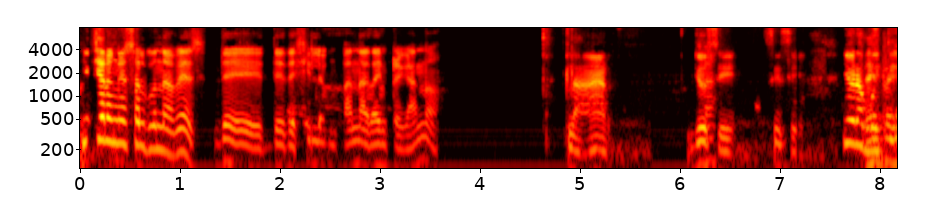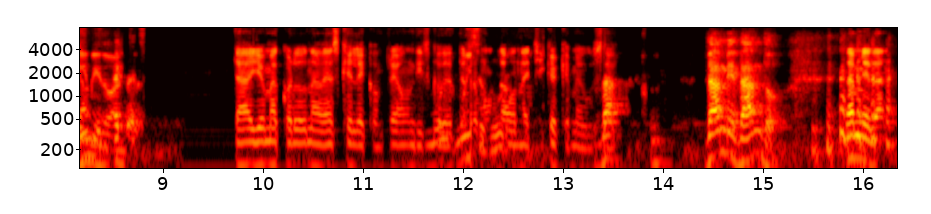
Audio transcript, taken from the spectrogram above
¿hicieron eso alguna vez? De, de decirle a un pana, da entregando. claro, yo Ah. sí, sí, sí. Yo era muy tímido antes. Ya, yo me acuerdo una vez que le compré un disco Muy- de terremoto a una chica que me gustaba. Da- dame dando. Dame, da.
